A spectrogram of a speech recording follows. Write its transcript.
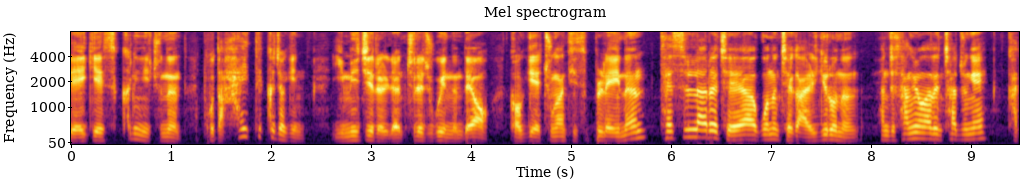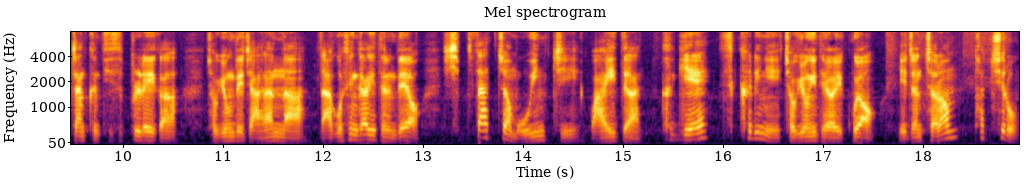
4개의 스크린이 주는 보다 하이테크적인 이미지를 연출해주고 있는데요. 거기에 중앙 디스플레이는 테슬라를 제외하고는 제가 알기로는 현재 상용화된 차 중에 가장 큰 디스플레이가 적용되지 않았나 라고 생각이 드는데요. 14.5인치 와이드한 크기의 스크린이 적용이 되어 있고요. 예전처럼 터치로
